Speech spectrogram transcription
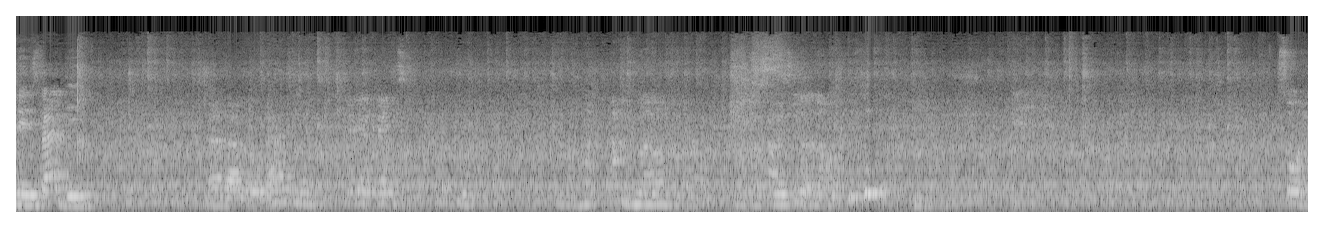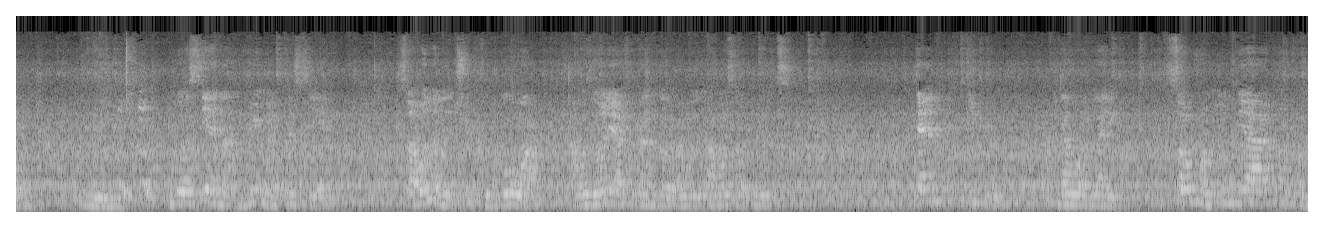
There is that day. I don't know. That day. I'm not I will still know. So, eh, because here now, during my first year, so I went on a trip to Goa. I was the only African girl. I was, I was up with 10 people that were like some from India, some from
